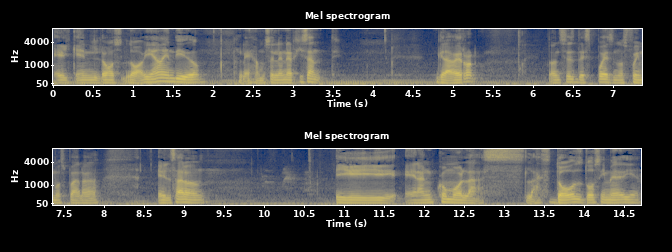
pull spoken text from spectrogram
el que nos lo había vendido, le dejamos el energizante. Grave error. Entonces después nos fuimos para el salón y eran como las, las dos, dos y media.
